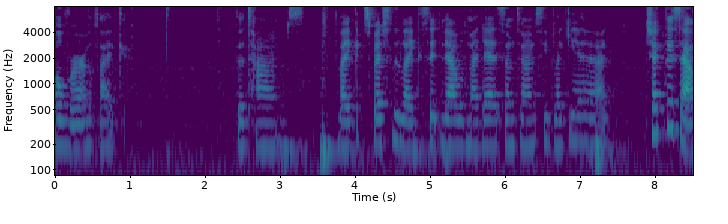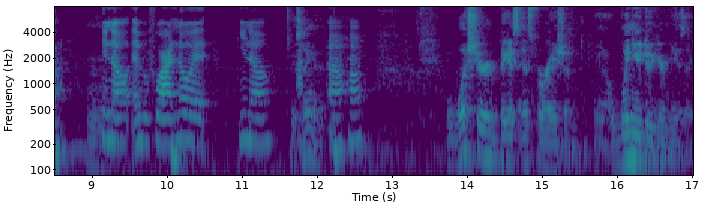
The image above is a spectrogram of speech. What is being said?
over like the times. Like especially like sitting down with my dad sometimes he'd be like, Yeah, I check this out Mhm. you know, and before I know it, you know, You're singing it. uh huh. What's your biggest inspiration? You know, when you do your music,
